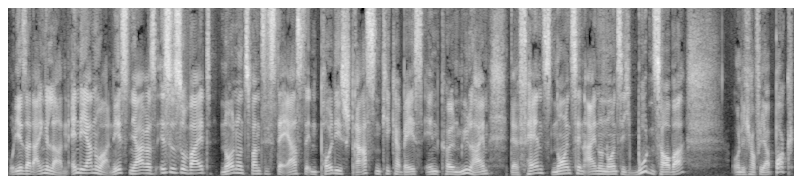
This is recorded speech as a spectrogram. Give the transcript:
Und ihr seid eingeladen. Ende Januar nächsten Jahres ist es soweit. 29.01. in Poldis Straßenkickerbase in Köln-Mühlheim. Der Fans 1991 Budenzauber. Und ich hoffe, ihr habt Bock.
